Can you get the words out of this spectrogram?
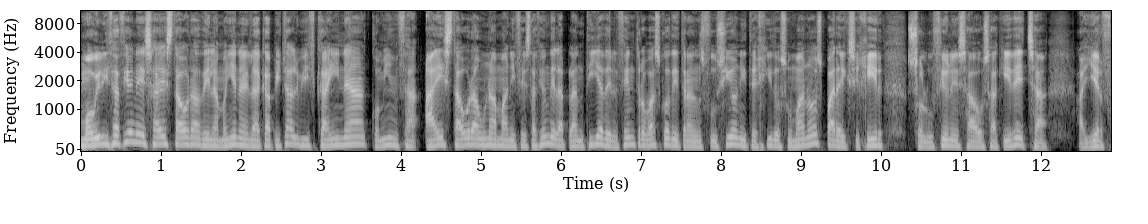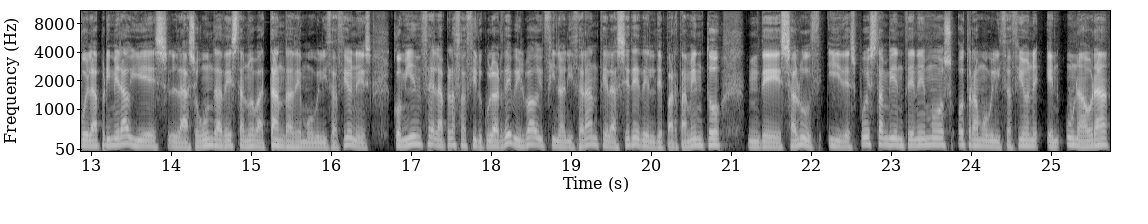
Movilizaciones a esta hora de la mañana en la capital vizcaína. Comienza a esta hora una manifestación de la plantilla del Centro Vasco de Transfusión y Tejidos Humanos para exigir soluciones a Osakidecha. Ayer fue la primera y es la segunda de esta nueva tanda de movilizaciones. Comienza en la Plaza Circular de Bilbao y finalizará ante la sede del Departamento de Salud. Y después también tenemos otra movilización en una hora,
